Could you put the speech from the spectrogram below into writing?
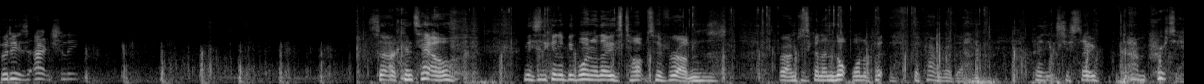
But it's actually so I can tell this is going to be one of those types of runs where I'm just going to not want to put the, the camera down because it's just so damn pretty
